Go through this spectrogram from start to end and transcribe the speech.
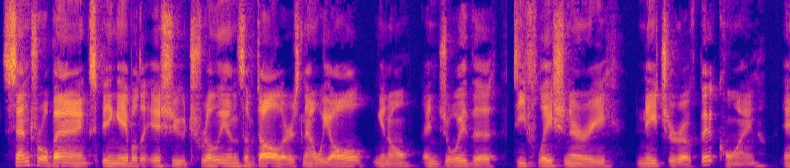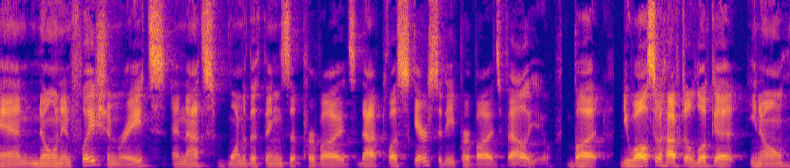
central banks being able to issue trillions of dollars. Now we all, you know, enjoy the deflationary nature of Bitcoin and known inflation rates. And that's one of the things that provides that plus scarcity provides value. But you also have to look at, you know,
